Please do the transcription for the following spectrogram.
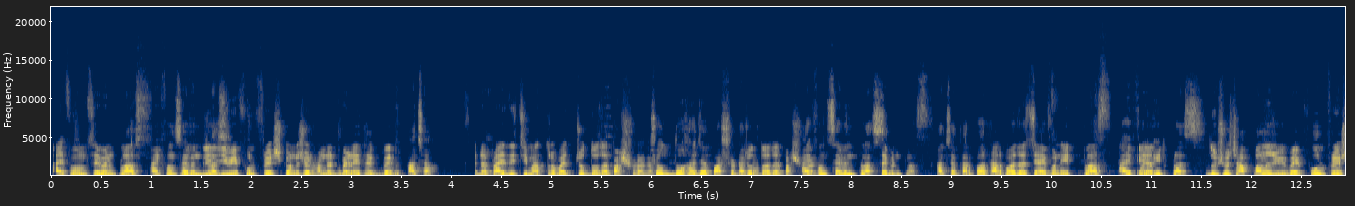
IPhone seven plus 7 Plus। GB full fresh condition hundred battery থাকবে। আচ্ছা। এটা প্রাইস দিচ্ছি মাত্র ভাই চোদ্দ হাজার পাঁচশো টাকা। চোদ্দ হাজার পাঁচশো টাকা। চোদ্দ হাজার পাঁচশো iPhone seven plus seven plus আচ্ছা তারপর? তারপর যাচ্ছে iPhone eight plus iPhone eight plus দুশো ছাপ্পান্ন জিবি ভাই ফুল ফ্রেশ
